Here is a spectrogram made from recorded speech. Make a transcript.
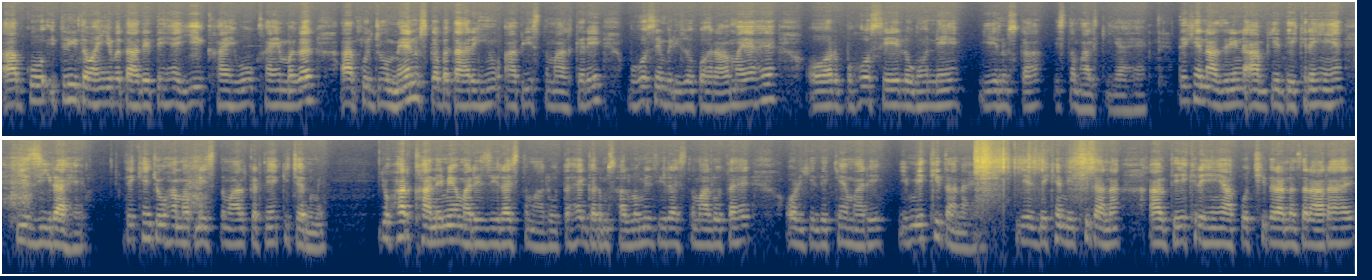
आपको इतनी दवाइयाँ बता देते हैं, ये खाएँ, वो खाएँ, मगर आपको जो मैं नुस्खा बता रही हूँ, आप ये इस्तेमाल करें, बहुत से मरीज़ों को आराम आया है और बहुत से लोगों ने ये नुस्खा इस्तेमाल किया है। देखें नाजरीन, आप ये देख रहे हैं, ये ज़ीरा है। देखें जो हम अपने इस्तेमाल करते हैं किचन में। जो हर खाने में हमारे ज़ीरा इस्तेमाल होता है, गर्म मसालों में ज़ीरा इस्तेमाल होता है और ये देखें हमारे, ये मेथी दाना है। ये देखें मेथी दाना, आप देख रहे हैं, आपको अच्छी तरह नज़र आ रहा है।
